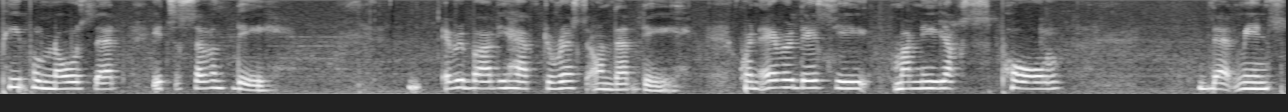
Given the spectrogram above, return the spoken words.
people knows that it's a seventh day. Everybody have to rest on that day. Whenever they see Maniilaq's pole, that means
